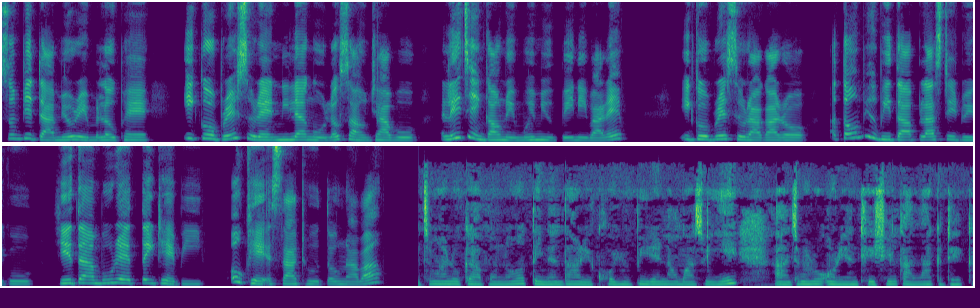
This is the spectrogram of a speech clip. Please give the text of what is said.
စွန့်ပစ်တာမျိုးတွေမလုပ်ဘဲ eco brick ဆိုတဲ့နီလန်းကိုလှုပ်ဆောင်ကြဖို့အလေးချိန်ကောင်းတွေမွေးမြူပေးနေပါတယ်။ eco brick ဆိုတာကတော့အသုံးပြုပြီးသားပလတ်စတစ်တွေကိုရေတံဘူးတဲ့တိတ်ထည့်ပြီးအုတ်ခဲအစားထိုးသုံးတာပါ။ကျမတို့ကပေါ့နော်တင်နန်းသားတွေခေါ်ယူပြီးတဲ့နောက်မှာဆိုရင်အာကျမတို့ orientation ကာလကတည်းက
